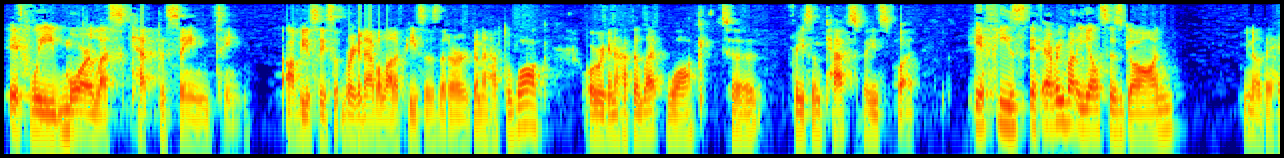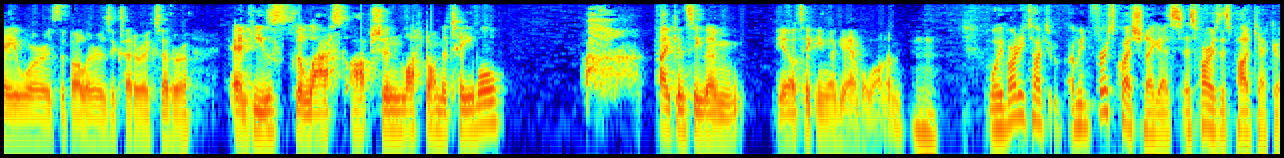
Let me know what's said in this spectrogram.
if we more or less kept the same team. Obviously, so we're going to have a lot of pieces that are going to have to walk, or we're going to have to let walk to free some cap space. But if he's if everybody else is gone, you know, the Haywards, the Butlers, et cetera, et cetera, and he's the last option left on the table, I can see them, you know, taking a gamble on him. Mm-hmm. Well, we've already talked. I mean, first question, I guess, as far as this podcast go,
